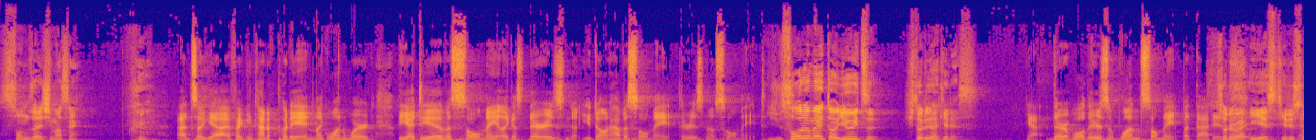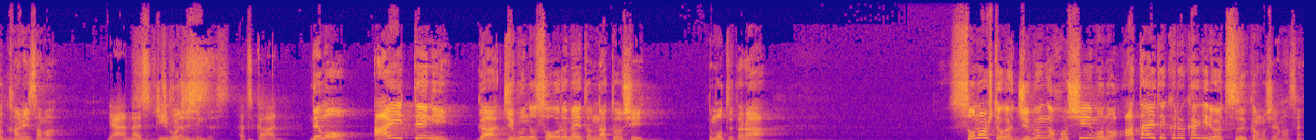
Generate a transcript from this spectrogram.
存在しません And so, yeah, if I can kind of put it in like one word, the idea of a soulmate, like a, there is no, you don't have a soulmate. There is no soulmate. ソウルメイトは唯一一人だけです Yeah, there. Well, there's one soulmate, but that is それはイエス・キリスト神様 yeah, and that's ご自身 Jesus. です。That's God. でも相手にが自分のソウルメイトになってほしいと思ってたらその人が自分が欲しいものを与えてくる限りは続くかもしれません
